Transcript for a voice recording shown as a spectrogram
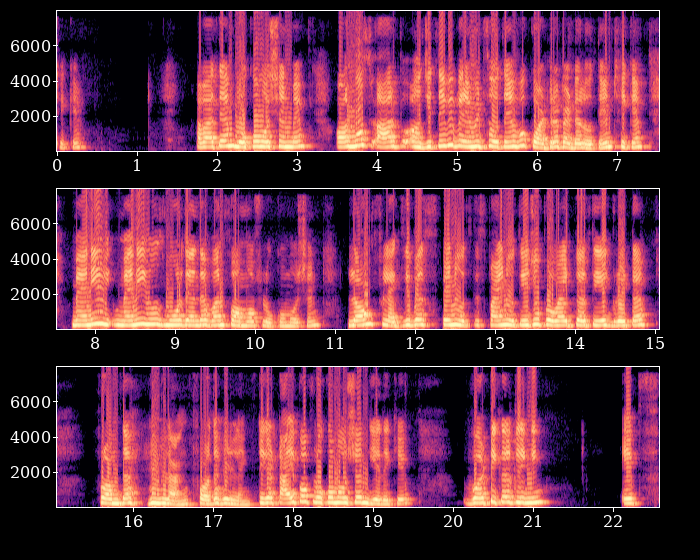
ठीक है। अब आते हैं हम लोकोमोशन में। ऑलमोस्ट आर जितने भी पिरामिड्स होते हैं, वो क्वाड्रापेडल होते हैं, ठीक है। Many many use more than the one form of locomotion long flexible spin होती स्पाइन होती है, जो प्रोवाइड करती है greater from the hind leg for the hind leg ठीक है। टाइप ऑफ़ लोकोमोशन ये देखिए। Vertical clinging apes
